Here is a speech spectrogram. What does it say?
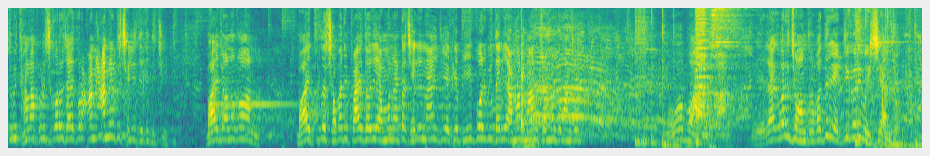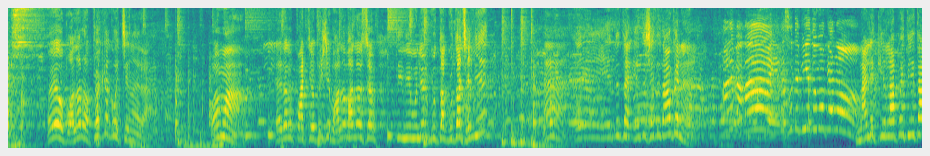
তুমি থানা পুলিশ করো যাই করো আমি আমি একটা ছেলে দেখে দিচ্ছি। ভাই জনগণ ভাই তুই তো সবারই পায়ে ধরি এমন একটা ছেলে নাই যে একে বিয়ে করবি তাহলে আমার মান সম্মানটা মানুষ ও বাবা এরা একবারে যন্ত্রপাতি রেডি করে বসে আছে। ও বলার অপেক্ষা করছে না এরা। ও মা এ দেখো পার্টি অফিসে ভালো ভালো সব তিন তৃণমূলের গুদা গুদা ছেলে। হ্যাঁ এদের এদের সাথে দাও কেন? আরে বাবা এদের সাথে বিয়ে দেবো কেন? নালে ক্লাবে দিয়ে তা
